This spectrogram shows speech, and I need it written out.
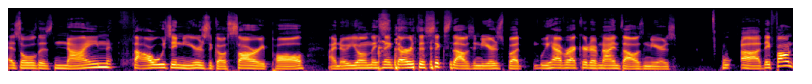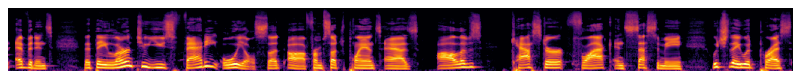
as old as 9,000 years ago. Sorry, Paul. I know you only think the Earth is 6,000 years, but we have record of 9,000 years uh, they found evidence that they learned to use fatty oils uh, from such plants as olives, castor, flax, and sesame, which they would press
